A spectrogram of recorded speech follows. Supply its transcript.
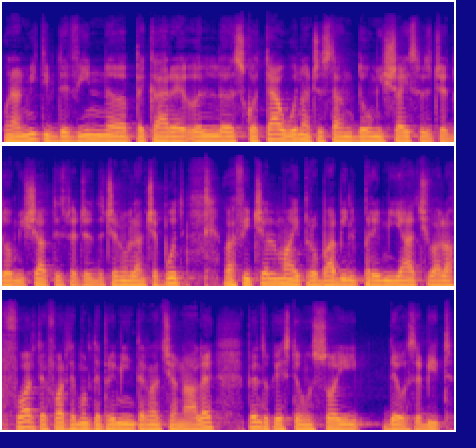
un anumit tip de vin uh, pe care îl scoteau în acest an 2016-2017, de ce nu la început, va fi cel mai probabil premiat și va lua foarte, foarte multe premii internaționale pentru că este un soi deosebit.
